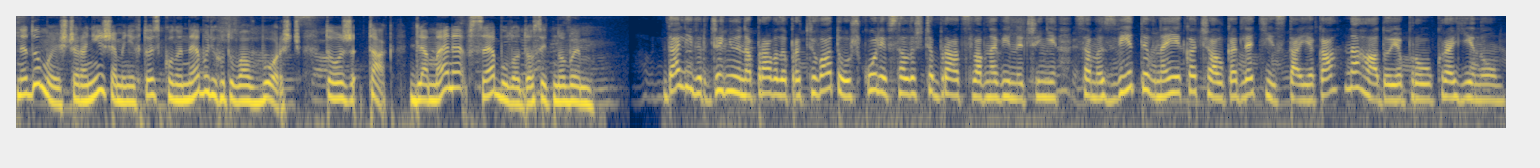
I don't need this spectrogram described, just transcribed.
Не думаю, що раніше мені хтось коли-небудь готував борщ. Тож так, для мене все було досить новим. Далі Вірджинію направили працювати у школі в селище Братслав на Вінничині. Саме звідти в неї качалка для тіста, яка нагадує про Україну.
